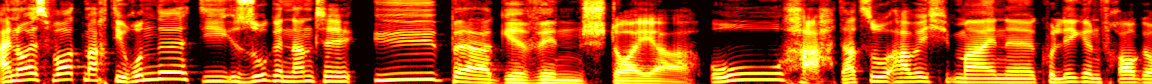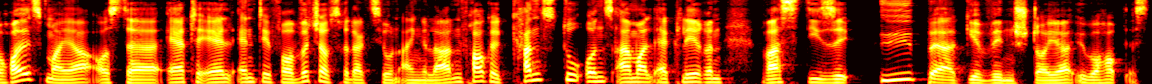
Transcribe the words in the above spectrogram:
Ein neues Wort macht die Runde, die sogenannte Übergewinnsteuer. Oha, dazu habe ich meine Kollegin Frauke Holzmeier aus der RTL NTV Wirtschaftsredaktion eingeladen. Frauke, kannst du uns einmal erklären, was diese Übergewinnsteuer überhaupt ist.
